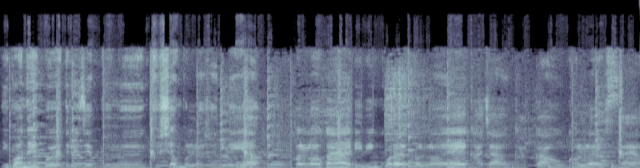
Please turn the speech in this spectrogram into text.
이번에 보여드릴 제품은 쿠션 블러셔인데요. 컬러가 리빙 코랄 컬러에 가장 가까운 컬러였어요.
